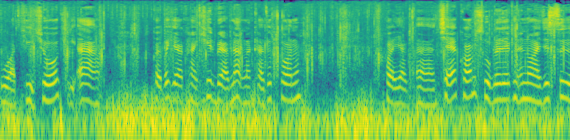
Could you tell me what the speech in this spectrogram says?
อวด ขี่โชว์ขี่อ้างคอยไม่อยากให้คิดแบบนั้นนะคะทุกคนคอยอยากแชร์ความสุขเล็กๆน้อยๆจะซื้อ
